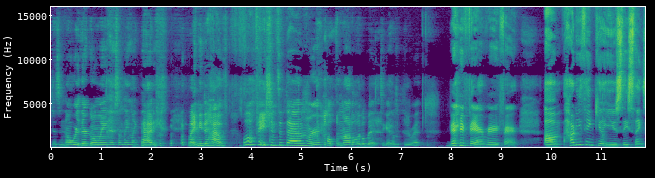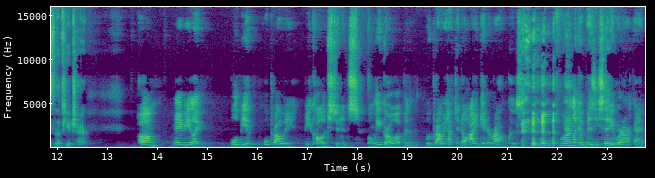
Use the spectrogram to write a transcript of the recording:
doesn't know where they're going or something like that. you might need to have a little patience with them or help them out a little bit to get them through it. Very fair, very fair. Um, how do you think you'll use these things in the future? Um, maybe like we'll be we'll probably be college students when we grow up, and we'll probably have to know how to get around because we're in like a busy city, we're not gonna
